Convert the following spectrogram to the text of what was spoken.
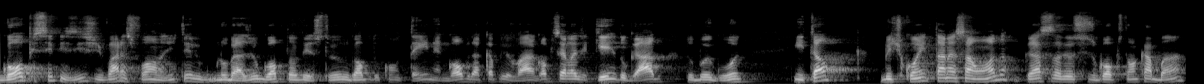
Golpe sempre existe de várias formas. A gente teve no Brasil o golpe do avestruz, o golpe do container, golpe da capivara, golpe sei lá de quê, do gado, do boi gordo. Então, o Bitcoin está nessa onda. Graças a Deus esses golpes estão acabando,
